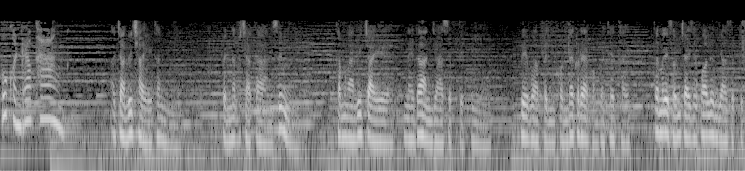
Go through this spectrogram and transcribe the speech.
ผู้คนรอบข้าง อาจารย์วิชัยท่านเป็นนักวิชาการซึ่งทำงานวิจัยในด้านยาเสพติดมีเรียกว่าเป็นคนแรกๆของประเทศไทย ท่านไม่ได้สนใจเฉพาะเรื่องยาเสพติด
